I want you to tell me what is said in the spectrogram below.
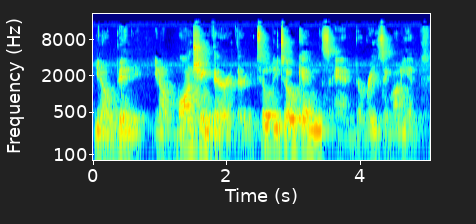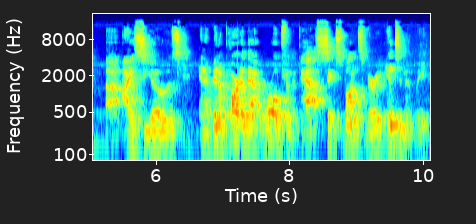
you know, been, you know, launching their their utility tokens and they're raising money in uh, ICOs, and I've been a part of that world for the past six months, very intimately.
